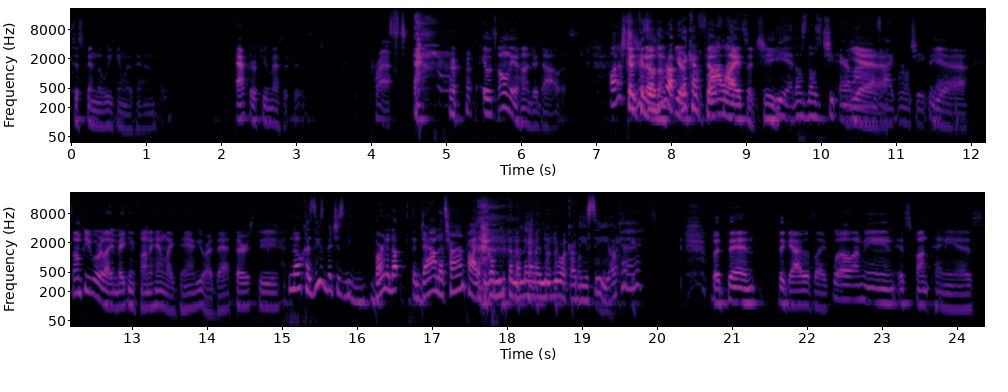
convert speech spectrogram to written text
to spend the weekend with him. After a few messages, Pressed. it was only a hundred dollars Oh, that's true. because you know them, Europe, your, they can the fly like flights are cheap. yeah, those those cheap airlines, Yeah. like real cheap. Yeah. Some people were like making fun of him, like, "Damn, you are that thirsty." No, because these bitches be burning up and down the turnpike to go meet them a man in New York or DC. Oh okay. But then the guy was like, "Well, I mean, it's spontaneous,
